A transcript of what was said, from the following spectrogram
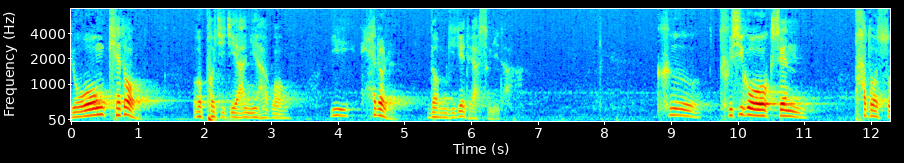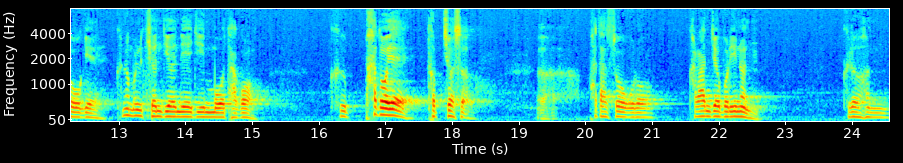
용케도 엎어지지 아니하고 이 해를 넘기게 되었습니다. 그 드시고 억센 파도 속에 그놈을 견뎌내지 못하고 그 파도에 덮쳐서 바닷속으로 가라앉아 버리는 그러한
